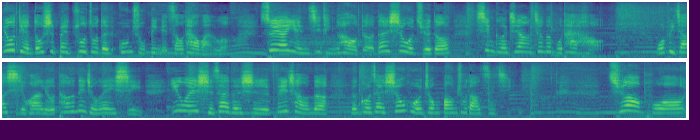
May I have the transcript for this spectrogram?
优点都是被做作的公主病给糟蹋完了。虽然演技挺好的，但是我觉得性格这样真的不太好。”我比较喜欢刘涛那种类型，因为实在的是非常的能够在生活中帮助到自己。娶老婆，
